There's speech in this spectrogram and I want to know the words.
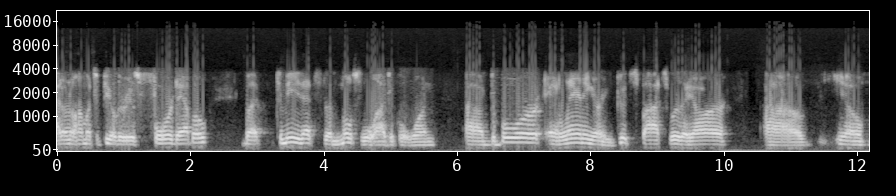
I don't know how much appeal there is for Dabo, but to me, that's the most logical one. uh, DeBoer and Lanning are in good spots where they are. Uh, you know,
